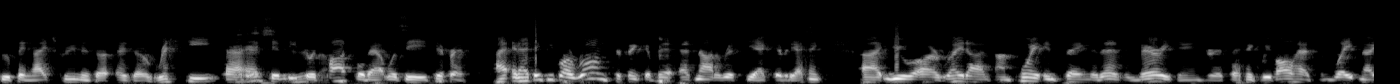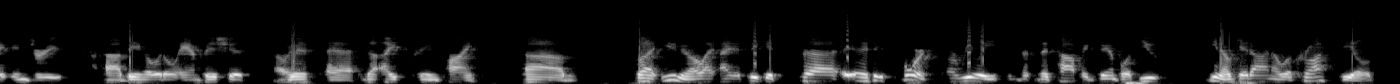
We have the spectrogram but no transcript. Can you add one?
scooping ice cream is a is a risky uh, activity. So it's possible that would be different. and I think people are wrong to think of it as not a risky activity. I think uh, you are right on, on point in saying that that is very dangerous. I think we've all had some late night injuries, uh, being a little ambitious oh, yeah. with uh, the ice cream pint. Um, but you know, I, I think it's uh, I think sports are really the, the, top example. If you you know get on a lacrosse field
